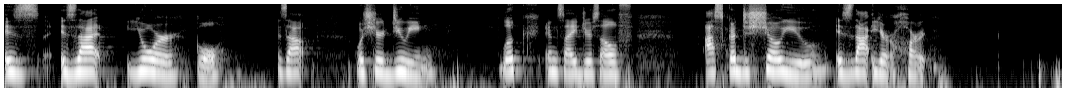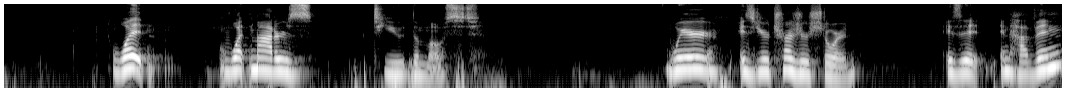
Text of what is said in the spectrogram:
Is, is that your goal? Is that what you're doing? Look inside yourself. Ask God to show you is that your heart? What, what matters to you the most? Where is your treasure stored? Is it in heaven?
